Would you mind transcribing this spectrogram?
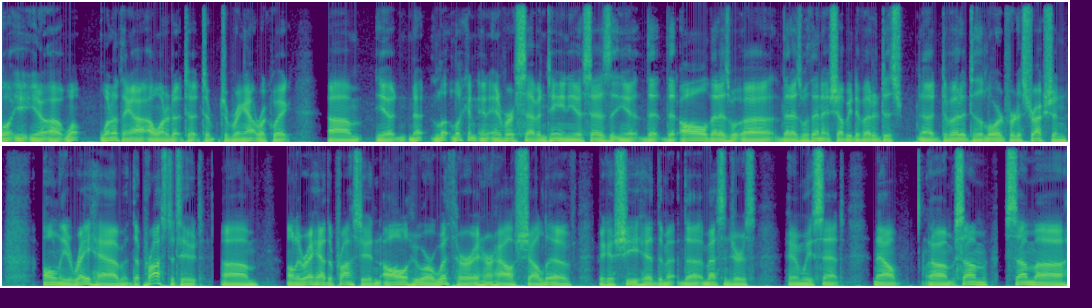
well you, you know uh, one one other thing I, I wanted to, to, to bring out real quick um, you know, looking in, in, verse 17, you know, says that you know that, that all that is uh, that is within it shall be devoted to uh, devoted to the Lord for destruction. Only Rahab, the prostitute, um, only Rahab the prostitute, and all who are with her in her house shall live, because she hid the the messengers whom we sent. Now, um, some some uh,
